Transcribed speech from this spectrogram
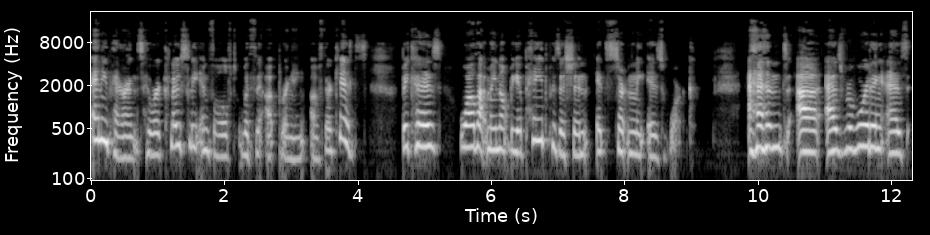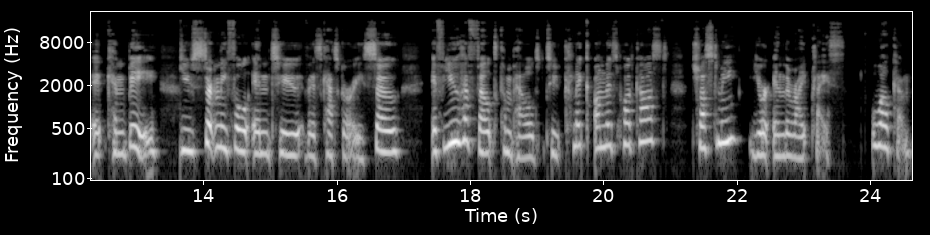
any parents who are closely involved with the upbringing of their kids. Because while that may not be a paid position, it certainly is work. And uh, as rewarding as it can be, you certainly fall into this category. So if you have felt compelled to click on this podcast, trust me, you're in the right place. Welcome.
